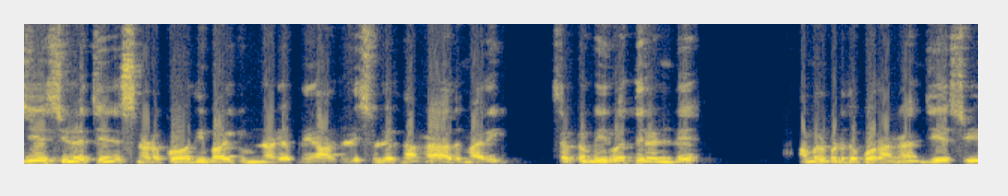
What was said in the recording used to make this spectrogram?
ஜிஎஸ்டியில சேஞ்சஸ் நடக்கும். தீபாவளிக்கு முன்னாடி அப்படின்னு ஆல்ரெடி சொல்லியிருந்தாங்க. அது மாதிரி செப்டம்பர் இருபத்தி ரெண்டு அமல்படுத்த போறாங்க ஜிஎஸ்டி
